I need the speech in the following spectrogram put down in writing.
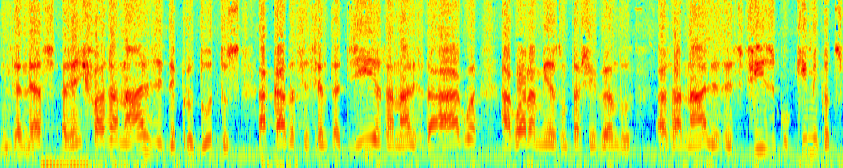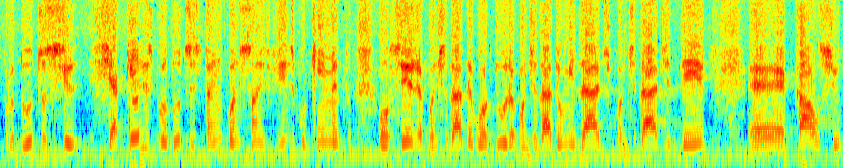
entendeu? A gente faz análise de produtos a cada 60 dias, análise da água, agora mesmo está chegando as análises físico-químicas dos produtos, se, se aqueles produtos estão em condições físico-químicas, ou seja, quantidade de gordura, quantidade de umidade, quantidade de eh, cálcio,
